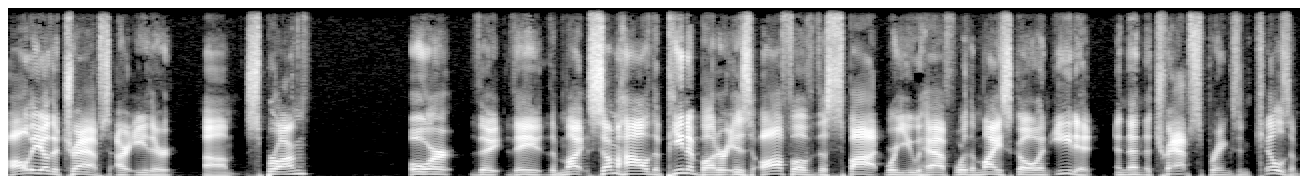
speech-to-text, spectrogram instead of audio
all the other traps are either um, sprung or they they the mice somehow the peanut butter is off of the spot where you have where the mice go and eat it, and then the trap springs and kills them.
